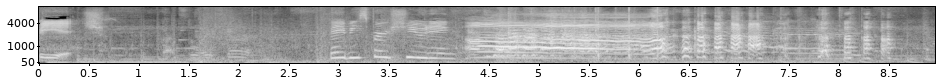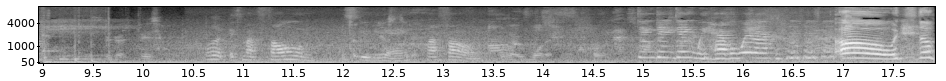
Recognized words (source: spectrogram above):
bitch. That's the way it's done. Baby's first shooting. Aww. Look, it's my phone, Scooby Gang. My phone. I want it. Ding, ding, ding, we have a winner! oh, it's the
